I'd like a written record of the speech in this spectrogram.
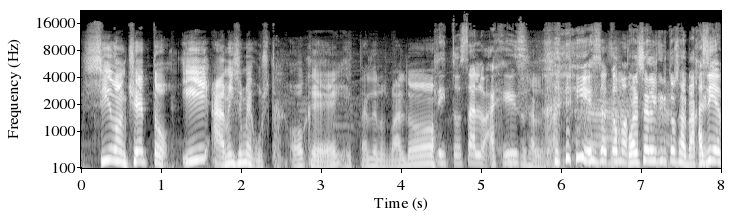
Sí, Don Cheto. Y a mí sí me gusta. Ok, está el de Osvaldo. Gritos salvajes. Gritos salvajes. y eso como... ¿Cuál será el grito salvaje? Así de...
